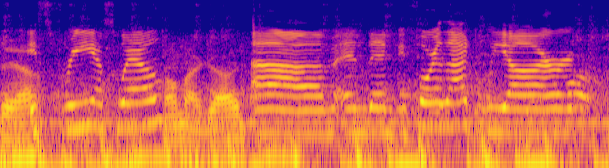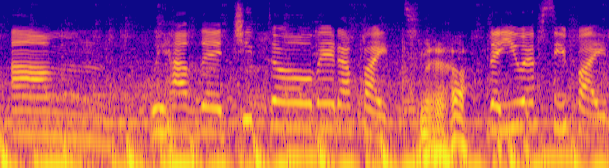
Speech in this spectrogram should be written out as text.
Yeah. It's free as well. Oh my God. Um, and then before that, we are um, we have the Chito Vera fight, Yeah. the UFC fight.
